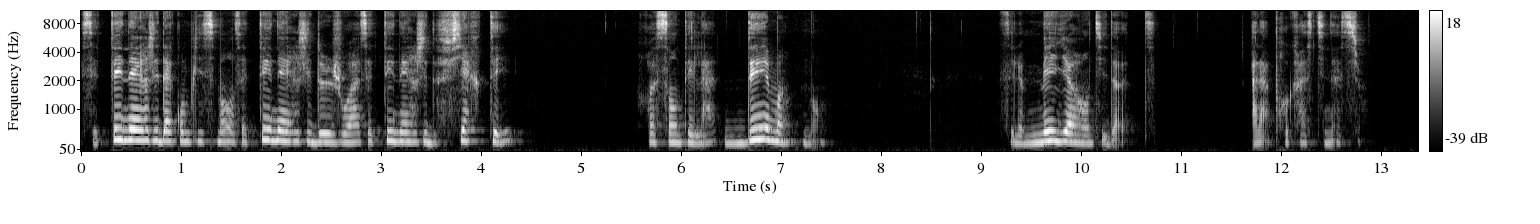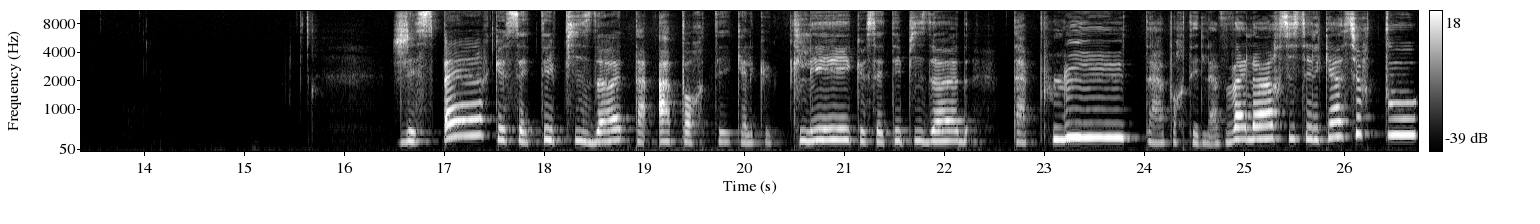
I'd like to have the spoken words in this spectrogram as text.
cette énergie d'accomplissement, cette énergie de joie, cette énergie de fierté, ressentez-la dès maintenant. C'est le meilleur antidote à la procrastination. J'espère que cet épisode t'a apporté quelques clés, que cet épisode t'a plu, t'a apporté de la valeur. Si c'est le cas, surtout,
